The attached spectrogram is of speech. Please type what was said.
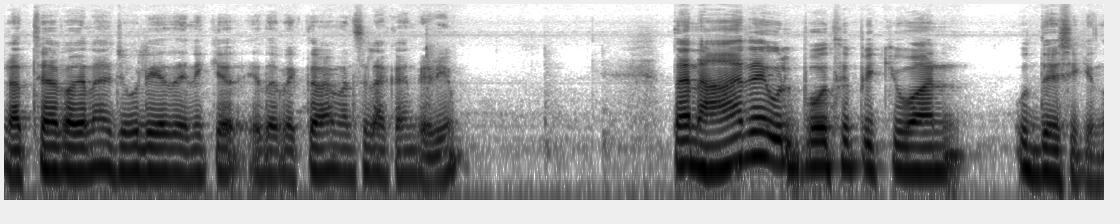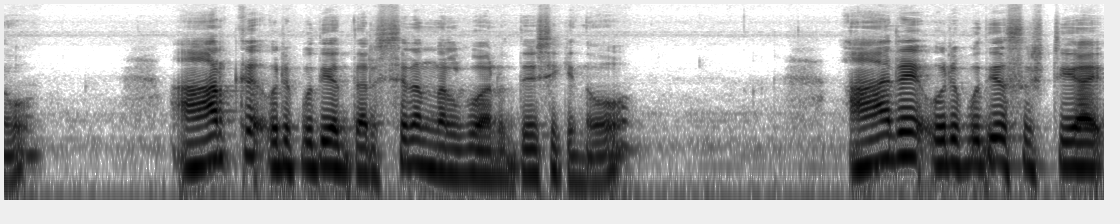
ഒരു അധ്യാപകനെ ജോലി ചെയ്ത് എനിക്ക് ഇത് വ്യക്തമായി മനസ്സിലാക്കാൻ കഴിയും. താൻ ആരെ ഉത്ബോധിപ്പിക്കുവാൻ ഉദ്ദേശിക്കുന്നുവോ? ആർക്ക് ഒരു പുതിയ ദർശനം നൽകുവാൻ ഉദ്ദേശിക്കുന്നുവോ? ആരെ ഒരു പുതിയ സൃഷ്ടിയായി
